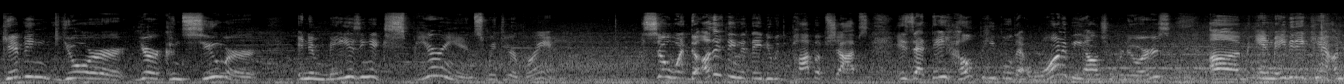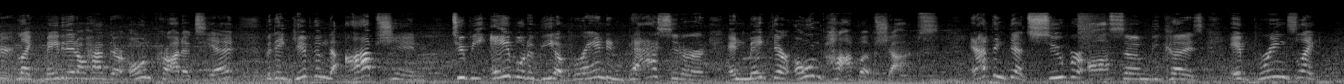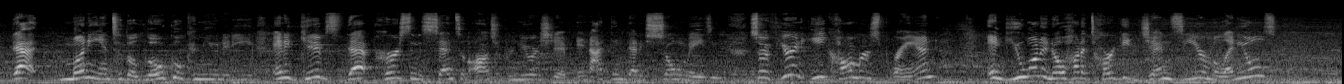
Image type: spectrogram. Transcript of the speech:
giving your your consumer an amazing experience with your brand. So what the other thing that they do with the pop-up shops is that they help people that want to be entrepreneurs um, and maybe they can't under like maybe they don't have their own products yet but they give them the option to be able to be a brand ambassador and make their own pop-up shops. And I think that's super awesome because it brings like that money into the local community and it gives that person a sense of entrepreneurship and I think that is so amazing. So if you're an e-commerce brand and you want to know how to target Gen Z or millennials,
